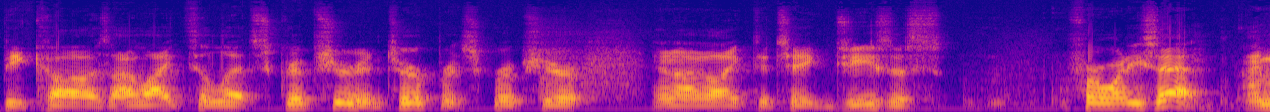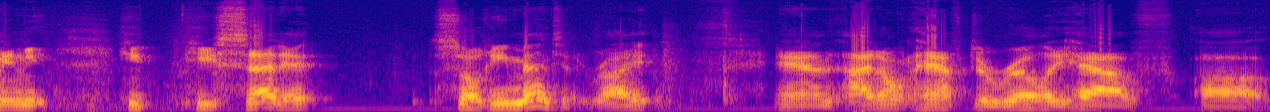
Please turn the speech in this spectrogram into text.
because I like to let Scripture interpret Scripture, and I like to take Jesus for what he said. I mean, he, he, said it, so he meant it, right? And I don't have to really have, uh,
